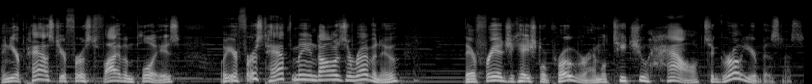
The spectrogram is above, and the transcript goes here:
and you're past your first five employees or your first half a million dollars of revenue, their free educational program will teach you how to grow your business.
